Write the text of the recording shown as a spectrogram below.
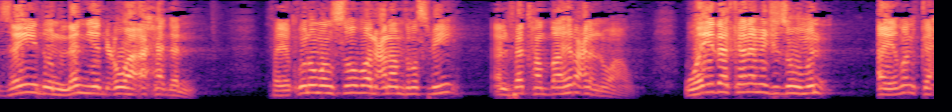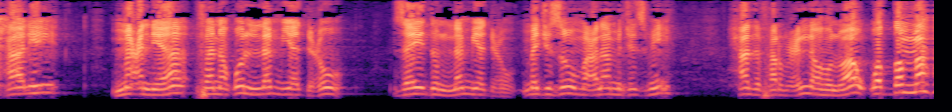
زيد لن يدعو أحدا. فيكون منصوبا علامة نصبه الفتحة الظاهرة على الواو. وإذا كان مجزوما أيضا كحاله مع الياء فنقول لم يدعو. زيد لم يدعو. مجزوم علامة جزمه حذف حرف علة وهو الواو والضمة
